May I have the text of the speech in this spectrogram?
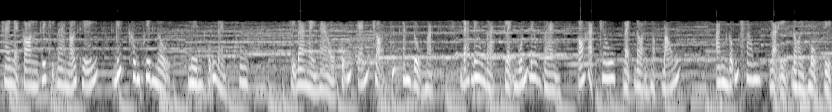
Hai mẹ con thấy chị ba nói thế, biết không khuyên nổi nên cũng đành thôi. Chị ba ngày nào cũng kén chọn thức ăn đổ mặt, đã đeo bạc lại muốn đeo vàng, có hạt trâu lại đòi ngọc báu. Ăn ngỗng xong lại đòi mổ vịt,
